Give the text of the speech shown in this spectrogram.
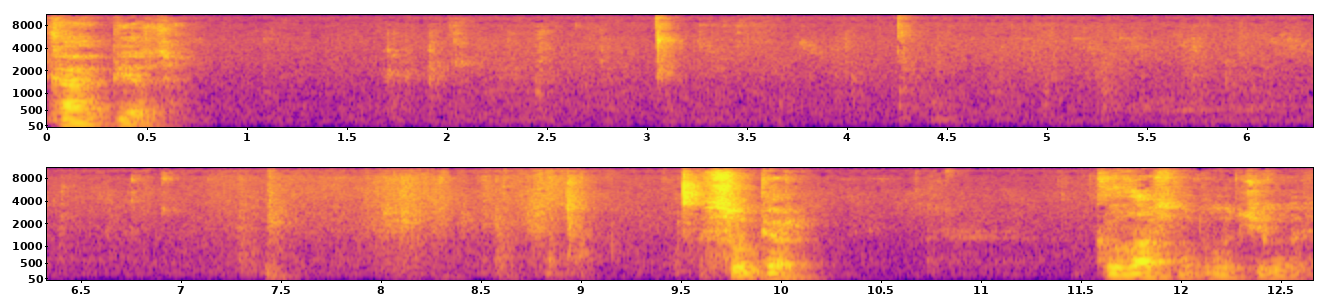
Капець. Супер. Класно получилось.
